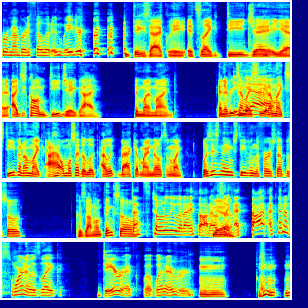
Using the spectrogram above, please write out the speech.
remember to fill it in later. exactly. It's like DJ. Yeah, I just call him DJ guy in my mind. And every time I see it, I'm like, Steven, I'm like, I almost had to look. I look back at my notes and I'm like, was his name Steven the first episode? Because I don't think so. That's totally what I thought. I was like, I thought I could have sworn it was like Derek, but whatever. hmm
